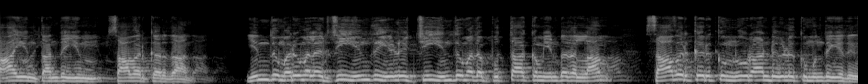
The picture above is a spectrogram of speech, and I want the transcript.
தாயும் தந்தையும் சாவர்கர் தான் இந்து மறுமலர்ச்சி இந்து எழுச்சி இந்து மத புத்தாக்கம் என்பதெல்லாம் சாவர்கருக்கும் நூறாண்டுகளுக்கு முந்தையது.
